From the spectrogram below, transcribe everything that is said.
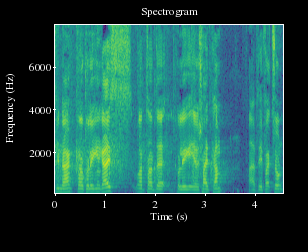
Vielen Dank, Frau Kollegin Geis. Das Wort hat der Kollege Erich Heidkamp, AfD-Fraktion.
